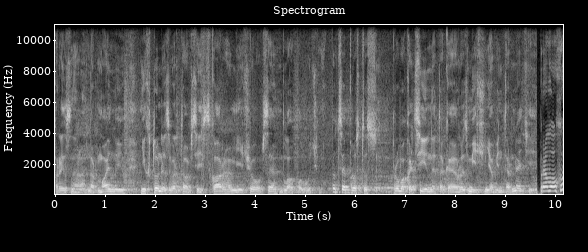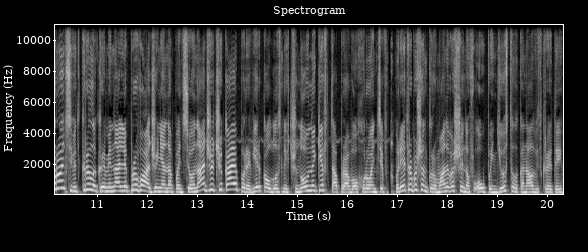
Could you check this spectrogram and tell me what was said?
признана нормальною. Ніхто не звертався із скаргами, нічого, все благополучно. Ну, Це просто провокаційне таке розміщення в інтернеті. Правоохоронці відкрили кримінальне провадження. На пансіонат же чекає перевірка обласних чиновників та правоохоронців. Марія Трабашенко, Роман Івашинов, Open News, телеканал відкритий.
